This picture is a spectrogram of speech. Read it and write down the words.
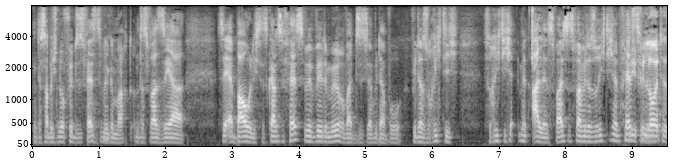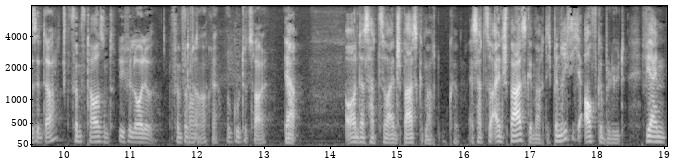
Und das habe ich nur für dieses Festival gemacht und das war sehr, sehr erbaulich. Das ganze Festival Wilde Möhre war dieses Jahr wieder wo, wieder so richtig, so richtig mit alles, weißt du, es war wieder so richtig ein Festival. Wie viele Leute sind da? 5000. Wie viele Leute? 5000. Okay, eine gute Zahl. Ja. Und das hat so einen Spaß gemacht, Uke. Es hat so einen Spaß gemacht. Ich bin richtig aufgeblüht. Wie ein,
